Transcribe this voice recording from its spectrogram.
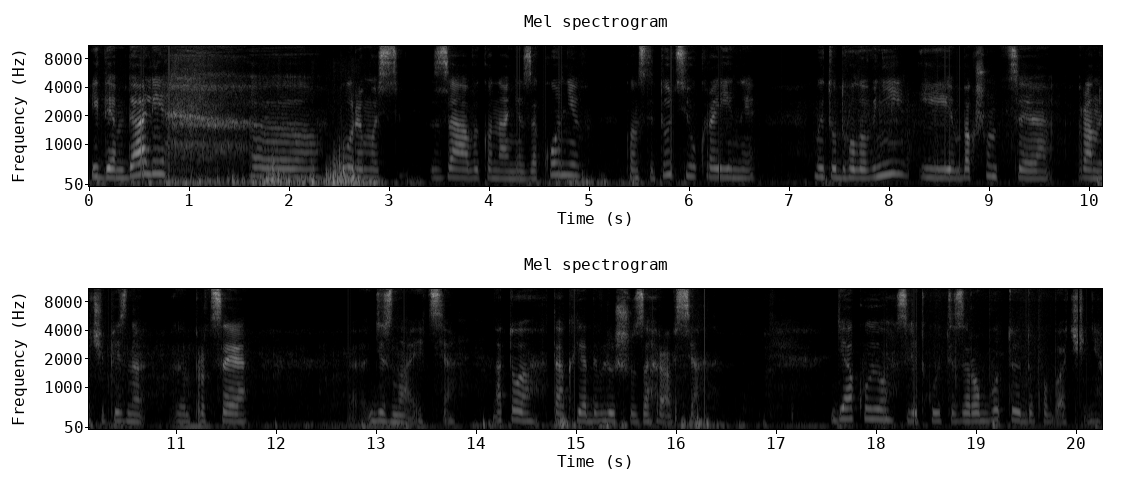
Ідемо далі. Е, Боремось за виконання законів, Конституції України. Ми тут головні, і Бакшун це рано чи пізно е, про це е, дізнається. А то так я дивлюсь, що загрався. Дякую, слідкуйте за роботою. До побачення.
